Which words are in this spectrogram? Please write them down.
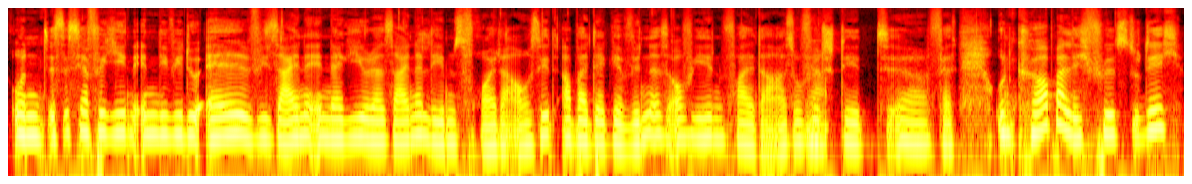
Und es ist ja für jeden individuell, wie seine Energie oder seine Lebensfreude aussieht. Aber der Gewinn ist auf jeden Fall da. So viel ja. steht äh, fest. Und körperlich fühlst du dich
